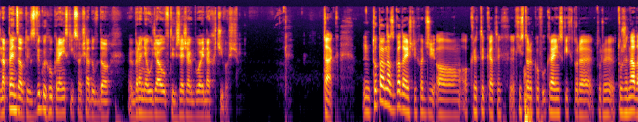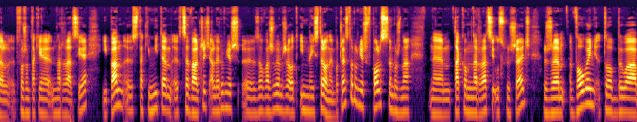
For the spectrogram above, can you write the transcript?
y, napędzał tych zwykłych ukraińskich sąsiadów do brania udziału w tych rzeczach była jednak chciwość. Tak. Tu pełna zgoda, jeśli chodzi o, o krytykę tych historyków ukraińskich, które, który, którzy nadal tworzą takie narracje. I pan z takim mitem chce walczyć, ale również e, zauważyłem, że od innej strony, bo często również w Polsce można taką narrację usłyszeć, że Wołyń to była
